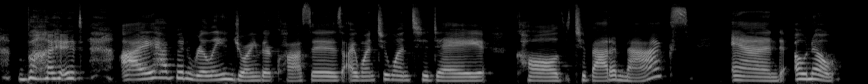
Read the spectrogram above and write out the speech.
But I have been really enjoying their classes. I went to one today called Tabata Max. And oh no,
